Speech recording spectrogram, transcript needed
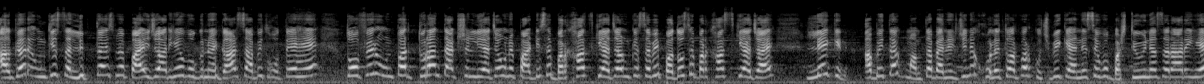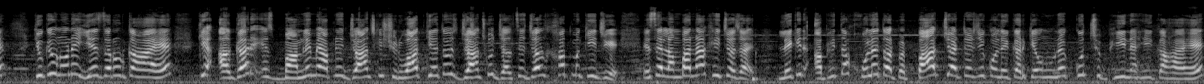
अगर उनकी संलिप्तता इसमें पाई जा रही है, वो गुनहगार साबित होते हैं तो फिर उन पर तुरंत एक्शन लिया जाए, उन्हें पार्टी से बर्खास्त किया जाए, उनके सभी पदों से बर्खास्त किया जाए। लेकिन अभी तक ममता बनर्जी ने खुले तौर पर कुछ भी कहने से वो बचती हुई नज़र आ रही है, क्योंकि उन्होंने ये ज़रूर कहा है कि अगर इस मामले में आपने जाँच की शुरुआत की है तो इस जाँच को जल्द से जल्द खत्म कीजिए। इसे लंबा ना खींचा जाए। लेकिन अभी तक खुले तौर पर पार्थ चैटर्जी को लेकर के उन्होंने कुछ भी नहीं कहा है।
